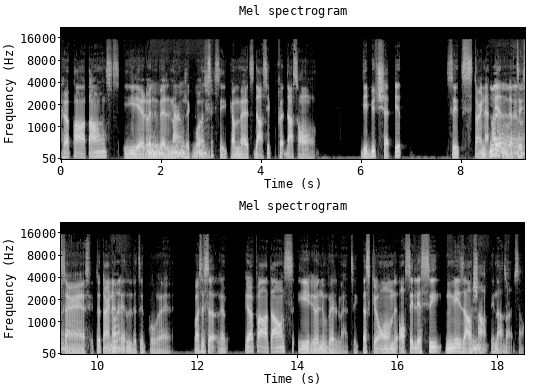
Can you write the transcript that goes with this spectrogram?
repentance et renouvellement, hmm. je crois. Hmm. C'est comme euh, dans, ses, dans son début de chapitre, c'est un appel, c'est tout un appel pour. Euh, ouais, c'est ça. Repentance et renouvellement. Parce qu'on on, s'est laissé mésenchanter dans un sens.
